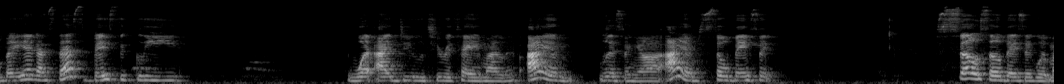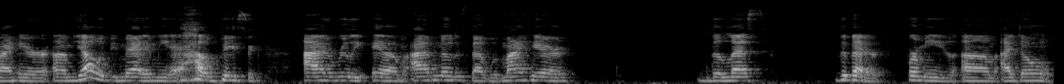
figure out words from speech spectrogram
But yeah, guys, that's basically what I do to retain my lift. I am, listen, y'all, I am so basic. So, so basic with my hair. Um, Y'all would be mad at me at how basic I really am. I've noticed that with my hair, the less, the better for me. Um, I don't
